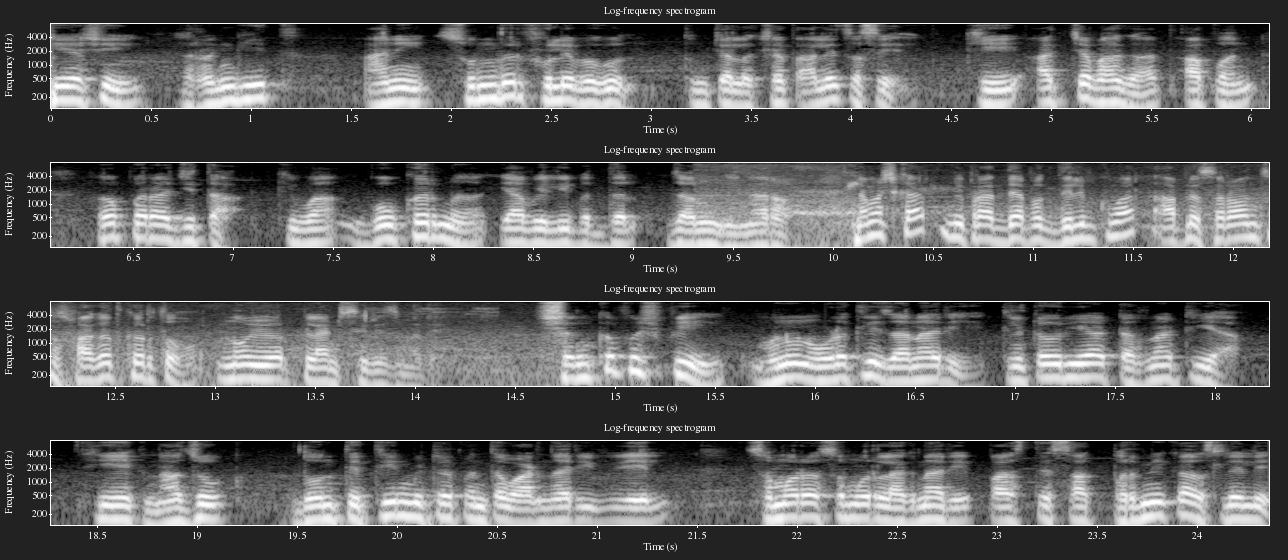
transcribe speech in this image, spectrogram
ही अशी रंगीत आणि सुंदर फुले बघून तुमच्या लक्षात आलेच असेल की आजच्या भागात आपण अपराजिता किंवा गोकर्ण या वेलीबद्दल जाणून घेणार आहोत. नमस्कार मी प्राध्यापक दिलीप कुमार. आपल्या सर्वांचं स्वागत करतो नो युअर प्लांट सिरीजमध्ये शंखपुष्पी म्हणून ओळखली जाणारी क्लिटोरिया टर्नाटिया ही एक नाजूक दोन ते तीन मीटरपर्यंत वाढणारी वेल समोरासमोर लागणारे पाच ते सात पर्णिका असलेले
